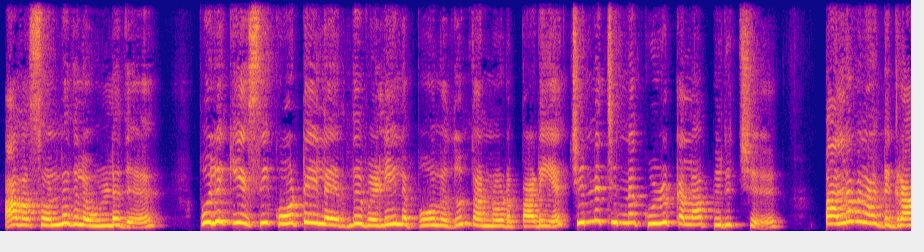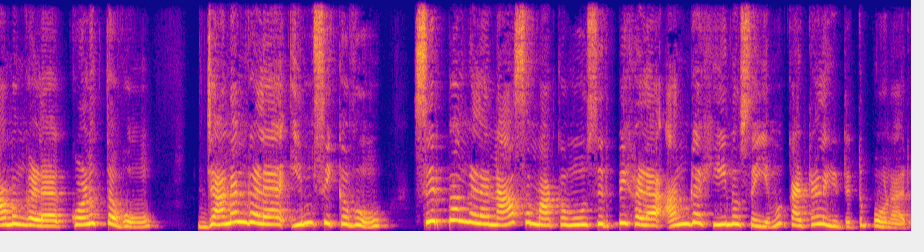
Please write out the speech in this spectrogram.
அவன் சொன்னதுல உள்ளது புலிகேசி கோட்டையில இருந்து வெளியில போனதும் தன்னோட படைய சின்ன சின்ன குழுக்களா பிரிச்சு பல்லவ நாட்டு கிராமங்களை கொளுத்தவும் ஜனங்களை இம்சிக்கவும் சிற்பங்களை நாசமாக்கவும் சிற்பிகளை அங்கஹீனம் செய்யவும் கட்டளையிட்டுட்டு போனாரு.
